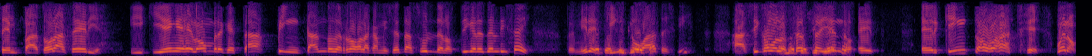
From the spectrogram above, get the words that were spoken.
se empató la serie. ¿Y quién es el hombre que está pintando de rojo la camiseta azul de los Tigres del Licey? Pues mire, quinto bate, sí. Así como lo estoy leyendo el quinto bate. Bueno,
